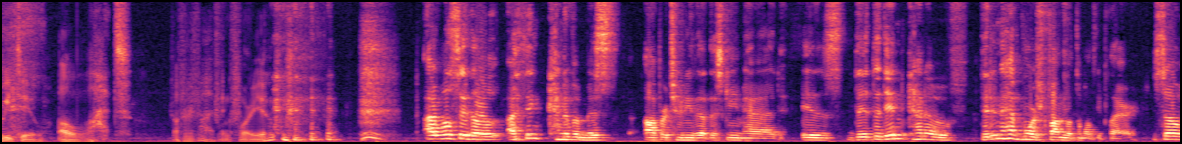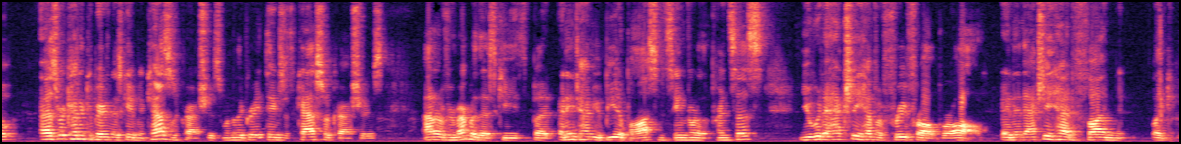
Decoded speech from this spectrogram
we do a lot of reviving for you. I will say though, I think kind of a missed opportunity that this game had is that they didn't kind of they didn't have more fun with the multiplayer. So as we're kind of comparing this game to Castle Crashers, one of the great things with Castle Crashers, I don't know if you remember this, Keith, but anytime you beat a boss and saved one of the princess, you would actually have a free for all brawl, and it actually had fun. Like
